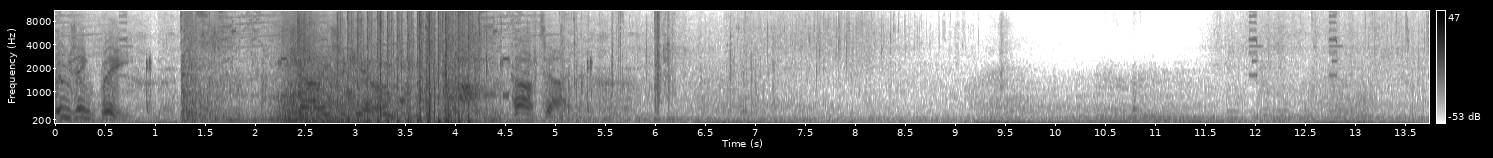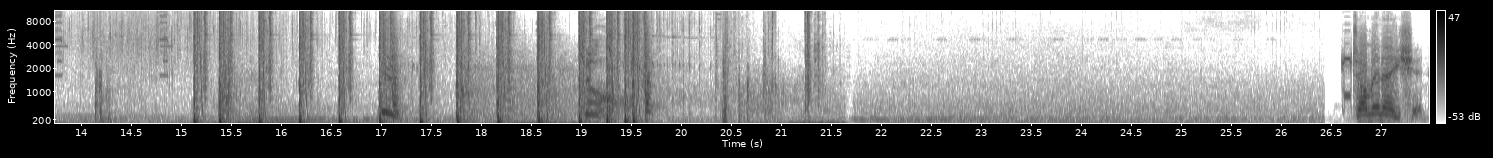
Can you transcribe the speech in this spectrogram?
Losing B. Charlie secure. Half time. Domination.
